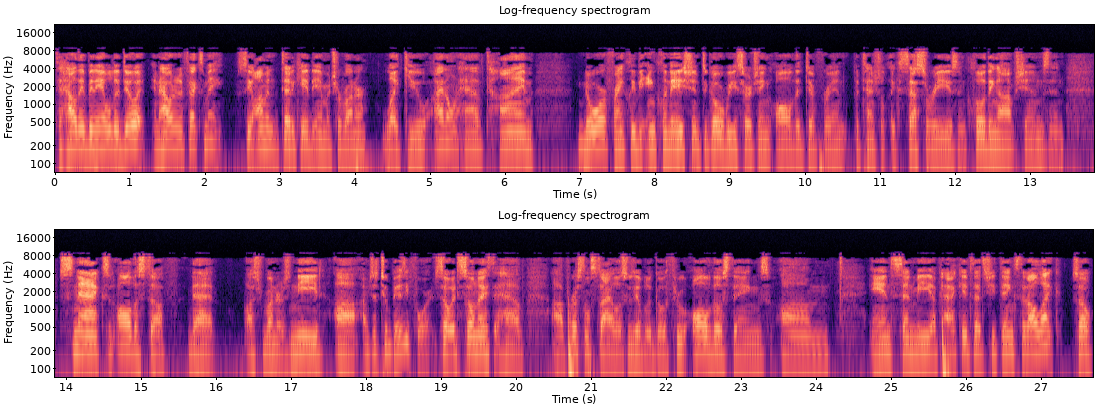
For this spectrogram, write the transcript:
to how they've been able to do it and how it affects me. See, I'm a dedicated amateur runner like you. I don't have time nor frankly the inclination to go researching all the different potential accessories and clothing options and snacks and all the stuff that us runners need. Uh, I'm just too busy for it. So it's so nice to have a personal stylist who's able to go through all of those things. Um, and send me a package that she thinks that I'll like. So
